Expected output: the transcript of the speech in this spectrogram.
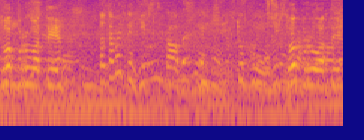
Хто проти? Та давайте гірська вже. Хто проти? Хто проти?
